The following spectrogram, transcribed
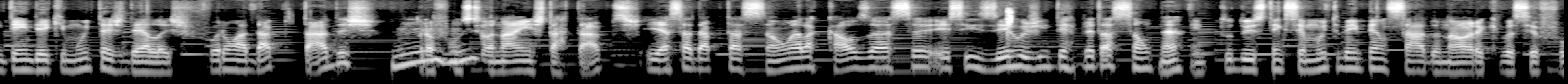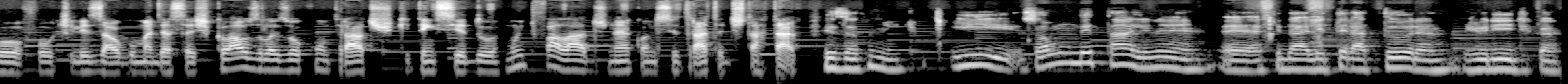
entender que muitas delas foram adaptadas uhum. para funcionar em startups e essa adaptação ela causa essa, esses erros de interpretação, né? E tudo isso tem que ser muito bem pensado na hora que você for, for utilizar alguma dessas cláusulas ou contratos que têm sido muito falados, né? Quando se trata de startup. Exatamente. E só um detalhe, né? É, aqui da literatura jurídica,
